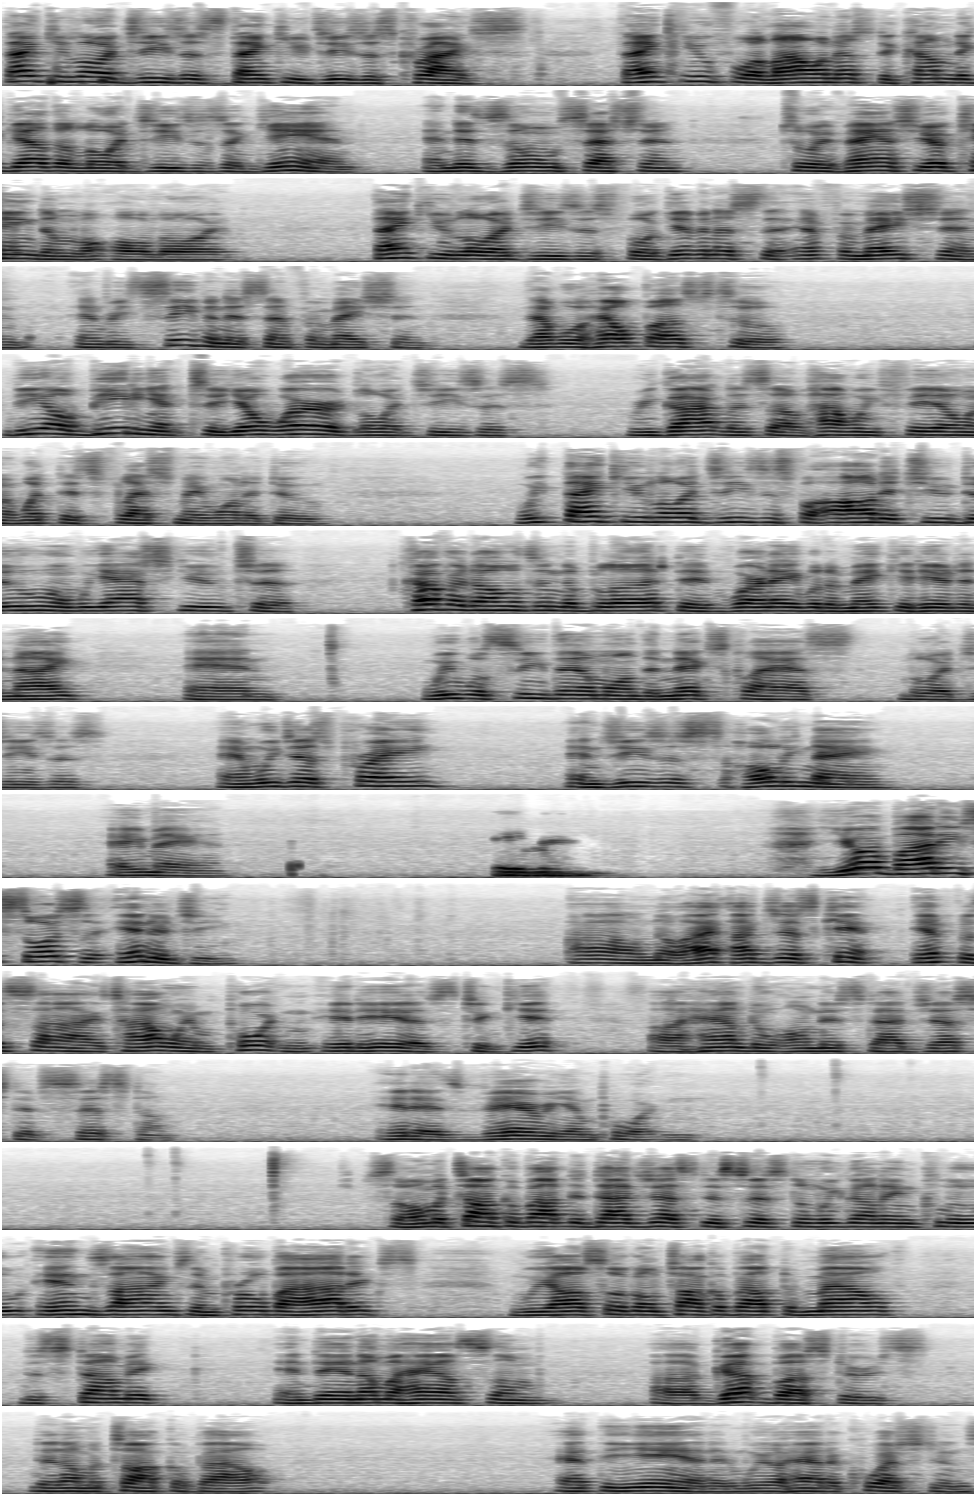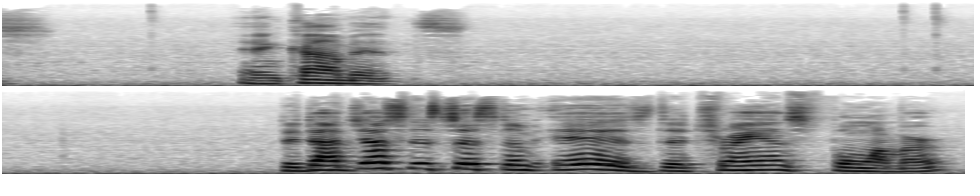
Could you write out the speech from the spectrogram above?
Thank you, Lord Jesus. Thank you, Jesus Christ. Thank you for allowing us to come together, Lord Jesus, again in this Zoom session to advance your kingdom, O Lord. Thank you, Lord Jesus, for giving us the information and receiving this information that will help us to be obedient to your word, Lord Jesus, regardless of how we feel and what this flesh may want to do. We thank you, Lord Jesus, for all that you do, and we ask you to cover those in the blood that weren't able to make it here tonight. And we will see them on the next class, Lord Jesus. And we just pray in Jesus' holy name. Amen. Amen. Your body's source of energy. Oh, I don't know. I, I just can't emphasize how important it is to get a handle on this digestive system. It is very important. So I'm going to talk about the digestive system. We're going to include enzymes and probiotics. We're also going to talk about the mouth, the stomach, and then I'm going to have some uh, gut busters that I'm going to talk about at the end, and we'll have the questions and comments. The digestive system is the transformer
